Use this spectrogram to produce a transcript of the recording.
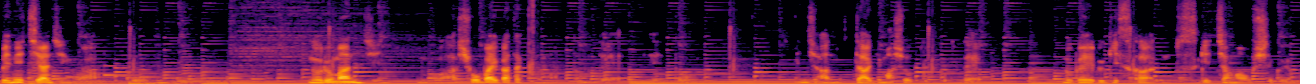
ベネチア人はこうノルマン人は商売敵でもあったので、えー、とじゃあ乗ってあげましょうということでロベール・ギスカールもすげえ邪魔をしてくれます。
